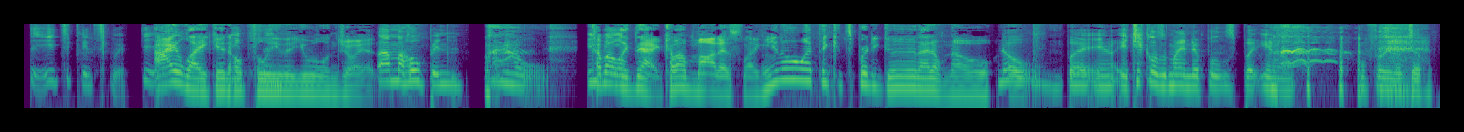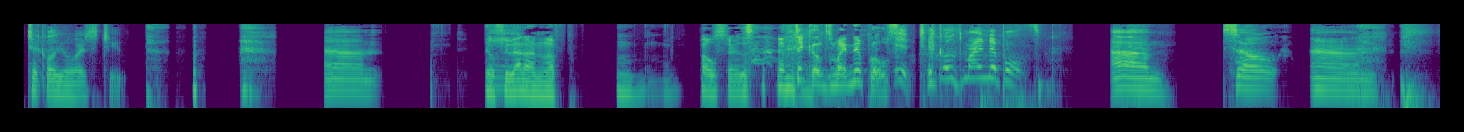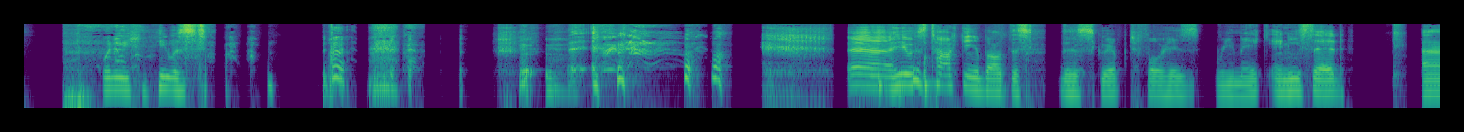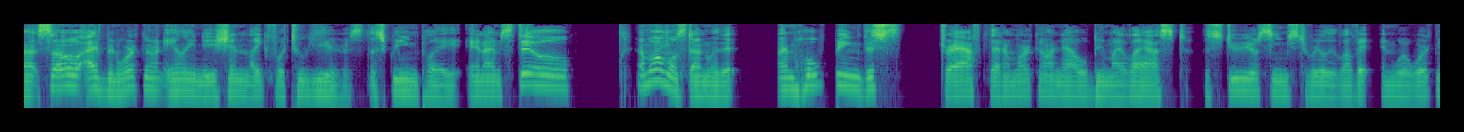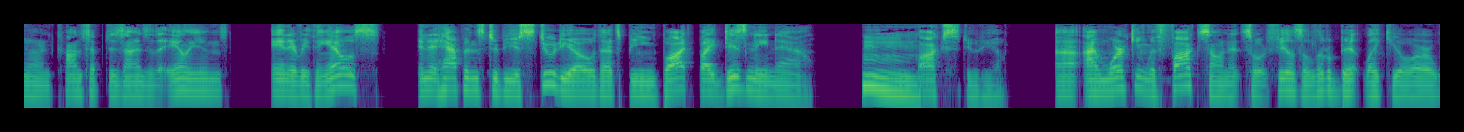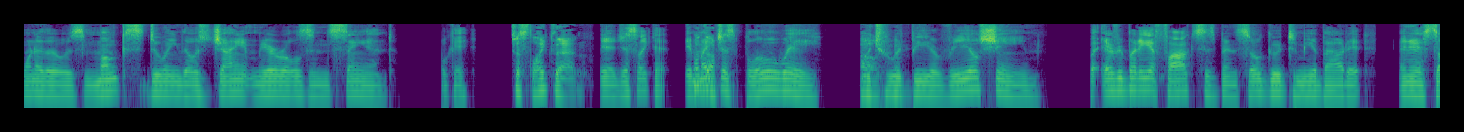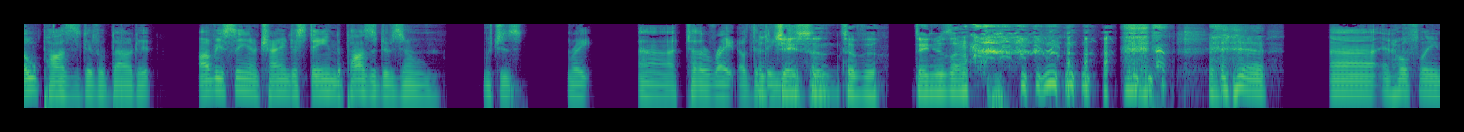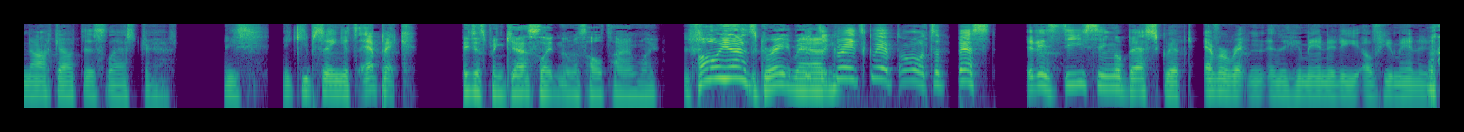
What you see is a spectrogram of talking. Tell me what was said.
It's a good script. I like it. It's, Hopefully that you will enjoy it. I'm hoping, you know. Come out like that. Come out modest. Like you know, I think it's pretty good. I don't know. no, but you know, it tickles my nipples. But you know, hopefully it'll tickle yours too. Um, You'll see that on enough posters. Tickles my nipples. it tickles my nipples. Um, so um, when he he was. uh, he was talking about this this script for his remake, and he said, uh, "So I've been working on Alien Nation like for two years, the screenplay, and I'm still, I'm almost done with it. I'm hoping this draft that I'm working on now will be my last. The studio seems to really love it, and we're working on concept designs of the aliens and everything else." And it happens to be a studio that's being bought by Disney now. Hmm. Fox Studio. Uh, I'm working with Fox on it, so it feels a little bit like you're one of those monks doing those giant murals in sand. Okay. Just like that. Yeah, just like that. It What might the just blow away, Oh, which would be a real shame. But everybody at Fox has been so good to me about it, and they're so positive about it. Obviously, I'm trying to stay in the positive zone, which is right uh, to the right of the danger zone. adjacent to the danger zone. uh, and hopefully knock out this last draft. He's he keeps saying it's epic. they just been gaslighting them this whole time. Like, oh yeah, it's great, man. It's a great script. Oh, it's the best. It is the single best script ever written in the humanity of humanity.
